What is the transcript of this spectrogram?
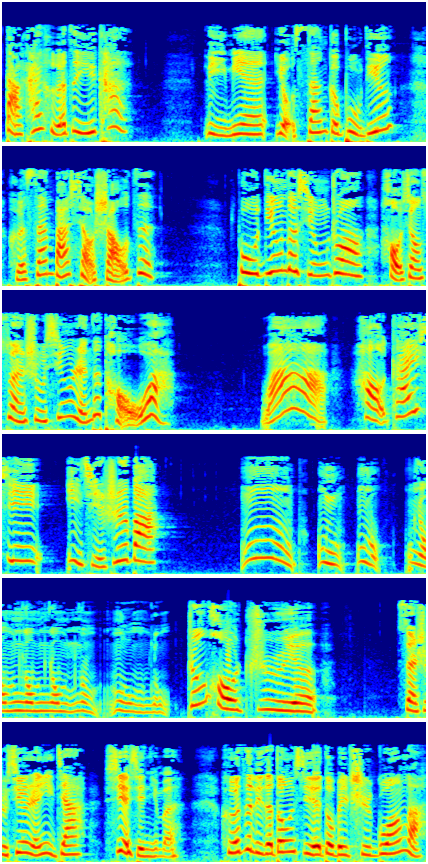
打开盒子一看，里面有三个布丁和三把小勺子，布丁的形状好像算术星人的头啊！哇，好开心，一起吃吧！嗯嗯嗯，喵喵喵喵喵喵，真好吃呀！算术星人一家，谢谢你们！盒子里的东西都被吃光了，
